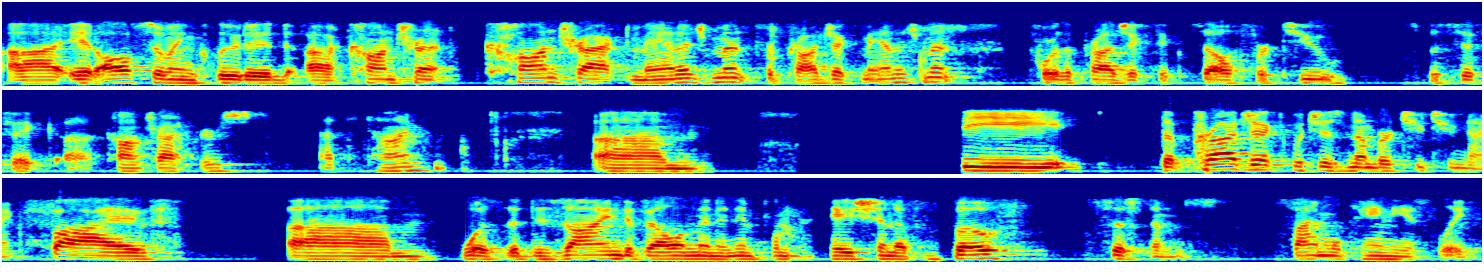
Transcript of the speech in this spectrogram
Uh, It also included uh, contract, contract management for project management for the project itself for two specific uh, contractors at the time. Um, The, the project, which is number 2295, um, was the design, development, and implementation of both systems simultaneously.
